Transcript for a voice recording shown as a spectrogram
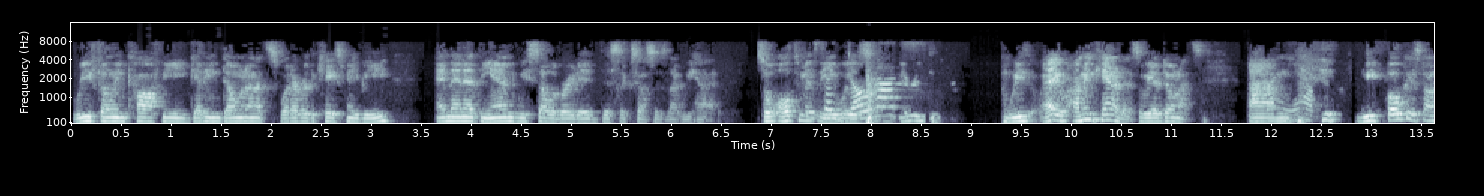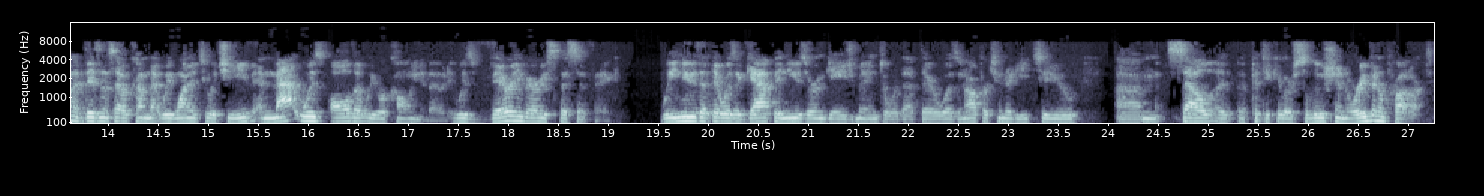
refilling coffee, getting donuts, whatever the case may be. And then at the end, we celebrated the successes that we had. So ultimately, it was donuts? Very, we. Hey, I'm in Canada, so we had donuts. Um, oh, yeah. we focused on a business outcome that we wanted to achieve, and that was all that we were calling about. It was very, very specific. We knew that there was a gap in user engagement, or that there was an opportunity to um, sell a, a, particular solution or even a product,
